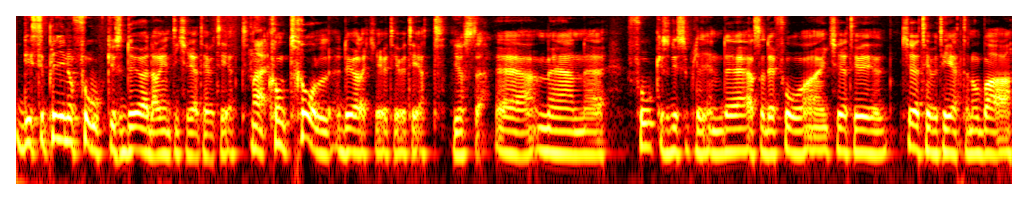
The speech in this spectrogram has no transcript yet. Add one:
Disciplin och fokus dödar inte kreativitet. Nej. Kontroll dödar kreativitet. Just det. Eh, Men fokus och disciplin, det, alltså det får kreativ, kreativiteten att bara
